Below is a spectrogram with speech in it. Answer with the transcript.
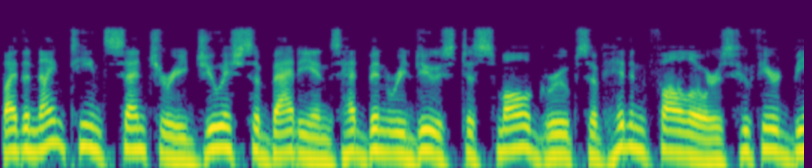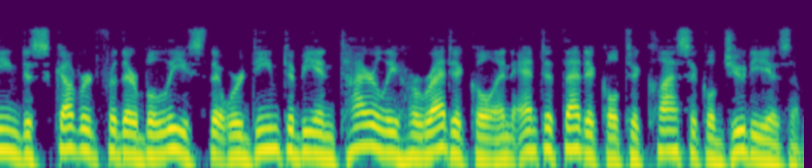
By the 19th century Jewish Sabbatians had been reduced to small groups of hidden followers who feared being discovered for their beliefs that were deemed to be entirely heretical and antithetical to classical Judaism.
